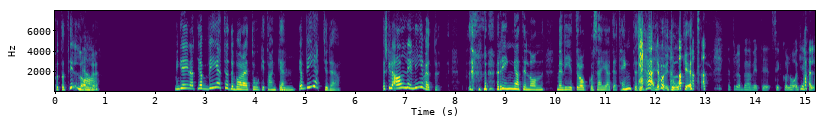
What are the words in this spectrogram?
puttar till någon Ja. nu. Men grejen är att jag vet ju att det bara är tokig tanke. Mm. Jag vet ju det. Jag skulle aldrig i livet ringa till någon med vit rock och säga att jag tänkte så här, det var ju tokigt. Jag tror jag behöver lite psykologhjälp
